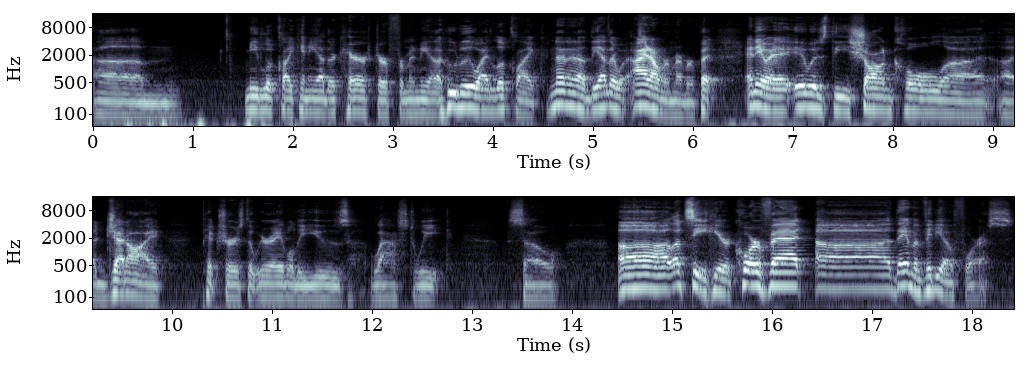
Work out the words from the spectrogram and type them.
um, me look like any other character from any other. Who do I look like? No, no, no. The other one. I don't remember. But anyway, it was the Sean Cole uh, uh, Jedi pictures that we were able to use last week. So uh, let's see here. Corvette. Uh, they have a video for us.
